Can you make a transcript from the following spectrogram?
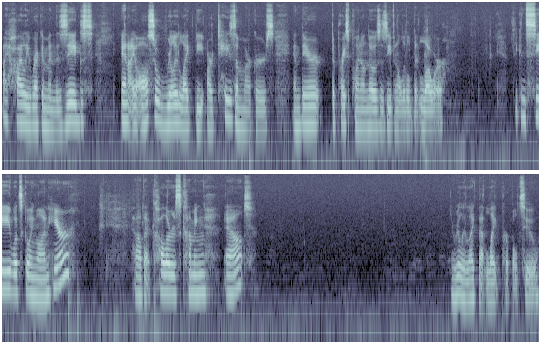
I highly recommend the Zigs. And I also really like the Arteza markers, and they're, the price point on those is even a little bit lower. So you can see what's going on here, how that color is coming out. I really like that light purple too.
